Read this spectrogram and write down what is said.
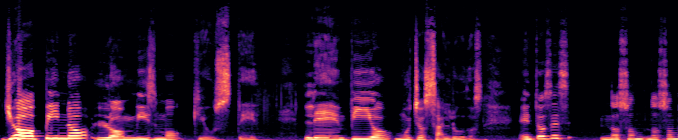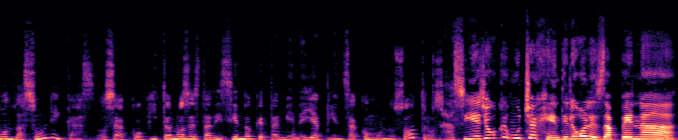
yo opino lo mismo que usted. Le envío muchos saludos. Entonces, no, no somos las únicas. O sea, Coquito nos está diciendo que también ella piensa como nosotros. Así es, yo creo que mucha gente y luego les da pena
